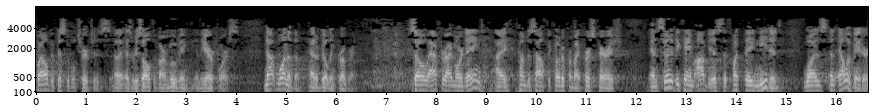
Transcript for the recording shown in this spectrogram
12 Episcopal churches uh, as a result of our moving in the Air Force. Not one of them had a building program. So after I'm ordained, I come to South Dakota for my first parish, and soon it became obvious that what they needed was an elevator,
